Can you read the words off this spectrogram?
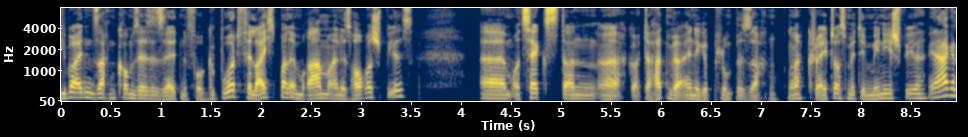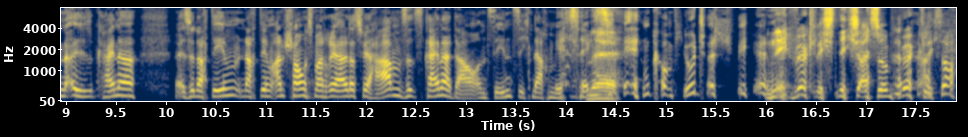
Die beiden Sachen kommen sehr, sehr selten vor. Geburt vielleicht mal im Rahmen eines Horrorspiels, ähm, und Sex, dann, ach Gott, da hatten wir einige plumpe Sachen. Ne? Kratos mit dem Minispiel. Ja, genau. Also keiner, also nach dem, nach dem Anschauungsmaterial, das wir haben, sitzt keiner da und sehnt sich nach mehr Sex nee. im Computerspiel. Nee, wirklich nicht. Also wirklich. Also,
